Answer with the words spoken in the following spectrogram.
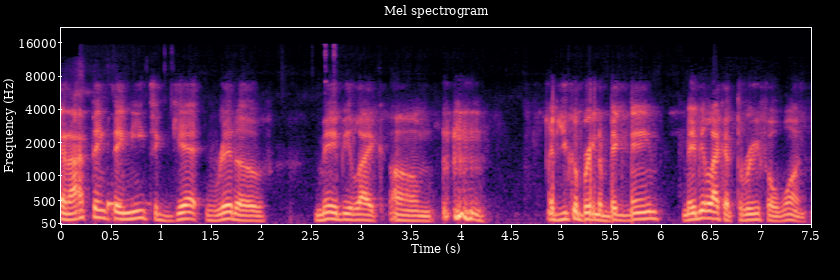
and I think they need to get rid of maybe like um if you could bring a big name, maybe like a three for one.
